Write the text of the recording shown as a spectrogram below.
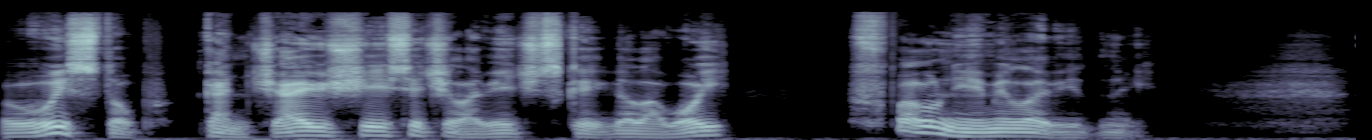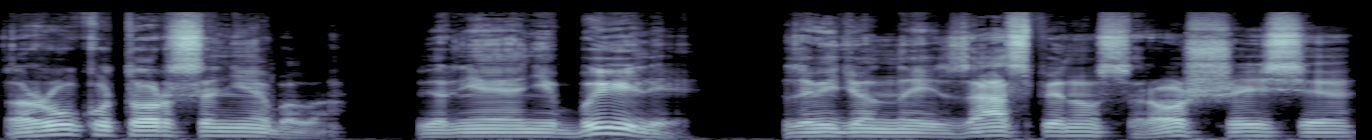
выступ, кончающийся человеческой головой, вполне миловидный. Рук торса не было, вернее, они были, заведенные за спину, сросшиеся,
